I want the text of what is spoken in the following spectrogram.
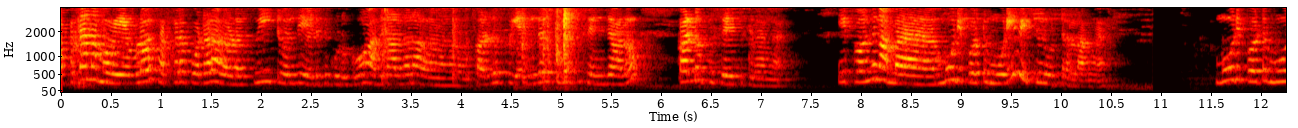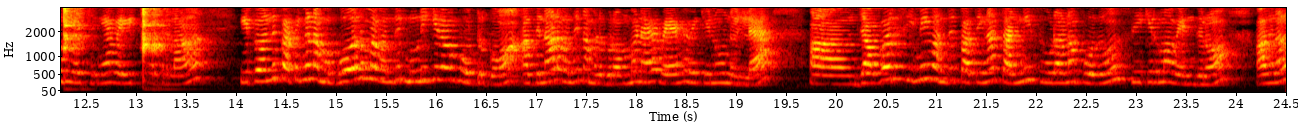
அப்போ தான் நம்ம எவ்வளோ சர்க்கரை போட்டாலும் அதோட ஸ்வீட் வந்து எடுத்து கொடுக்கும். அதனால தான் நான் கல்லுப்பு எந்த ஸ்வீட் செஞ்சாலும் கல்லுப்பு சேர்த்துக்குவேங்க. இப்போ வந்து நம்ம மூடி போட்டு மூடி விசில் விட்டுறலாங்க. மூடி போட்டு மூடி வச்சுங்க வெயிட் போட்டுடலாம் இப்போ வந்து பார்த்திங்கன்னா நம்ம கோதுமை வந்து நுணுக்கி தான் போட்டிருக்கோம். அதனால வந்து நம்மளுக்கு ரொம்ப நேரம் வேக வைக்கணும்னு இல்லை. ஜவ்வரிசியுமே வந்து பார்த்திங்கன்னா தண்ணி சூடானா போதும் சீக்கிரமாக வெந்துடும் அதனால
